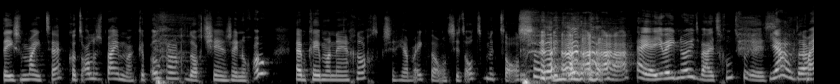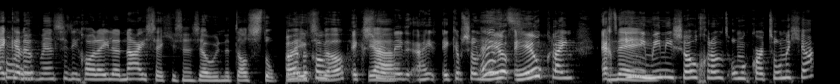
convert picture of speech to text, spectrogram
Deze meid, hè? Ik had alles bij me. Ik heb overal aan gedacht. Shen zei nog, oh, heb ik helemaal aan gedacht. Ik zeg, ja, maar ik wel, want het zit altijd in mijn tas. ja, ja, je weet nooit waar het goed voor is. ja, maar ik ken ook mensen die gewoon hele naaisetjes en zo in de tas stoppen, Oh, weet ik je ook. wel? Ik, ja. nee, hij, ik heb zo'n heel, heel klein, echt Nee. mini mini zo groot om een kartonnetje.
